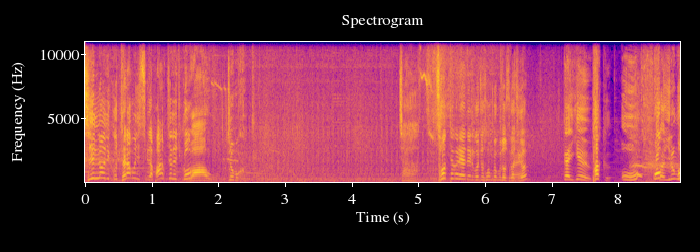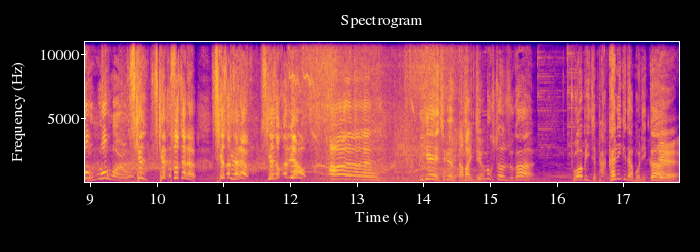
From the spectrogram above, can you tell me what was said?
질럿 있고 드라곤 있습니다. 바람 질럿 있고. 와우, 옥저버. 자 선택을 해야 되는 거죠 송병구 선수가 네. 지금. 그러니까 이게 다크. 오? 어? 이런 거 너무 좋아요. 스캔 스캔 썼잖아요. 스캔 썼잖아요. 스캔 썼거든요. 아. 이게 지금 남아있네요. 김진목 선수가 조합이 이제 박한익이다 보니까 예.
